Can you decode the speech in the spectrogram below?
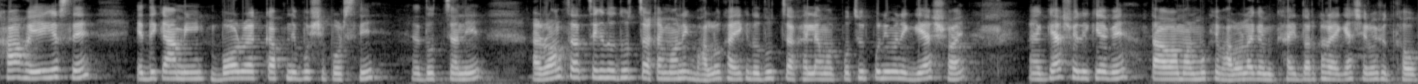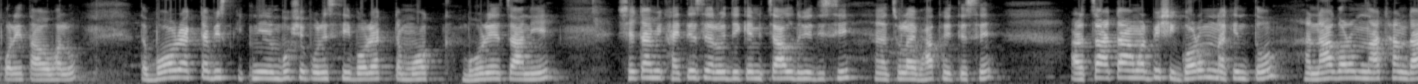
খাওয়া হয়ে গেছে। এদিকে আমি বড় এক কাপ নিয়ে বসে পড়ছি দুধ চা নিয়ে। আর রং চাচ্ছে কিন্তু দুধ চাটা আমি অনেক ভালো খাই, কিন্তু দুধ চা খাইলে আমার প্রচুর পরিমাণে গ্যাস হয়। গ্যাস হলে কী হবে? তাও আমার মুখে ভালো লাগে, আমি খাই। দরকার হয় গ্যাসের ওষুধ খাওয়া পরে, তাও ভালো। তা বড় একটা বিস্কিট নিয়ে বসে পড়েছি, বড় একটা মগ ভরে চা নিয়ে। সেটা আমি খাইতেছি আর ওইদিকে আমি চাল ধুয়ে দিছি হ্যাঁ, চুলায় ভাত হইতেছে। আর চাটা আমার বেশি গরম না কিন্তু হ্যাঁ, না গরম না ঠান্ডা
